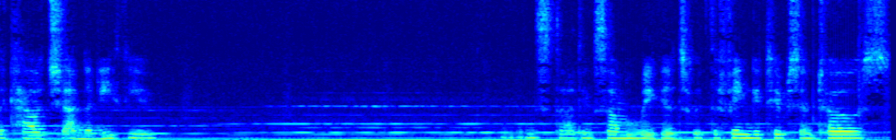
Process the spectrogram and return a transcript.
the couch underneath you. And starting some wiggles with the fingertips and toes.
